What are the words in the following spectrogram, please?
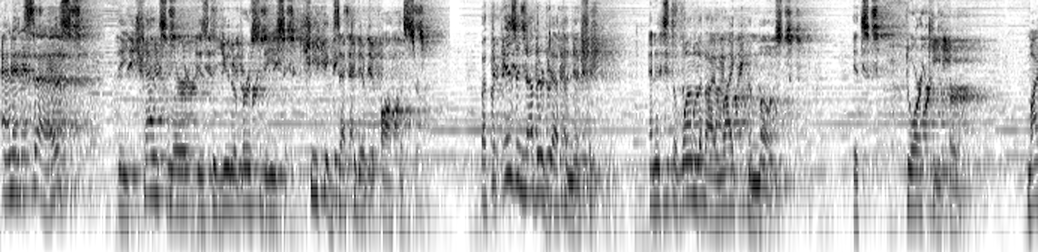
And it says the chancellor is the university's chief executive officer. But there is another definition, and it's the one that I like the most. It's doorkeeper. My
